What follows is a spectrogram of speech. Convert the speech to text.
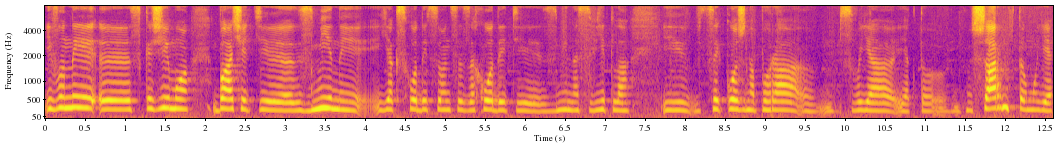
і вони, е, скажімо, бачать е, зміни, як сходить сонце, заходить, е, зміна світла. І це кожна пора е, своя, як то шарм в тому є.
